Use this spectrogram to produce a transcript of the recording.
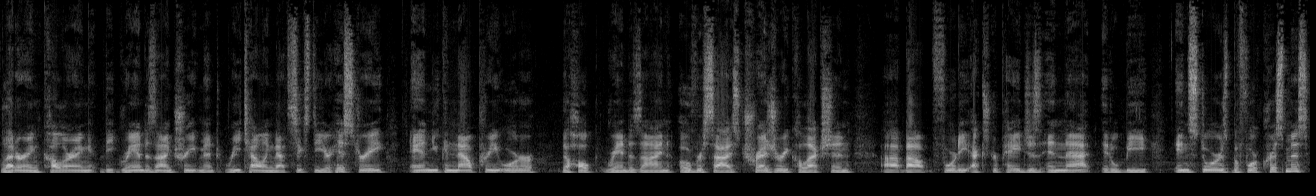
lettering, coloring the Grand Design treatment, retelling that 60 year history. And you can now pre order the Hulk Grand Design Oversized Treasury Collection. Uh, about 40 extra pages in that. It'll be in stores before Christmas,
